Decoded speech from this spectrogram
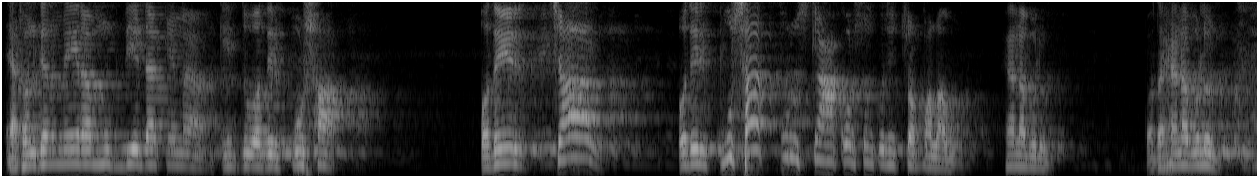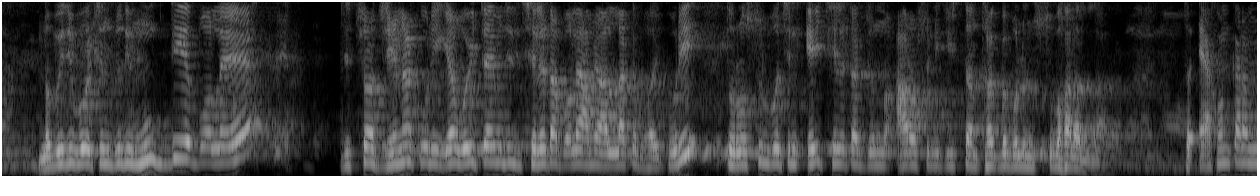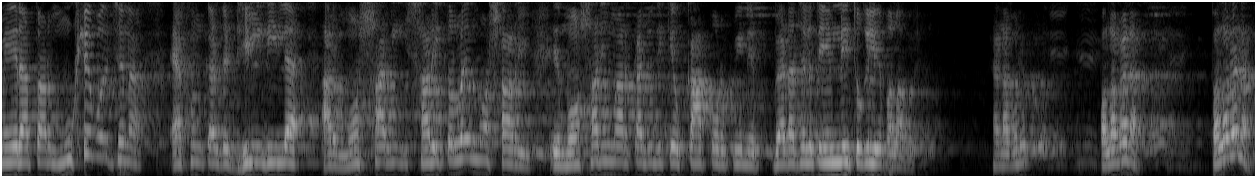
এখনকার মেয়েরা মুখ দিয়ে ডাকে না, কিন্তু ওদের পোশাক, ওদের চাল, ওদের পোশাক পুরুষকে আকর্ষণ করছে চপালাবো হ্যাঁ না বলুন? কথা হ্যাঁ না বলুন? নবীজি বলছেন, যদি মুখ দিয়ে বলে যে চ জেনা করি, গে, ওই টাইমে যদি ছেলেটা বলে, আমি আল্লাহকে ভয় করি, তো রসুল বলছেন, এই ছেলেটার জন্য আরও শুনি স্থান থাকবে বলুন সুভাল আল্লাহ তো এখনকার মেয়েরা তো আর মুখে বলছে না, এখনকার যে ঢিল ঢিলা আর মশারি, শাড়ি তো লয় মশারি। এই মশারি মার্কা যদি কেউ কাপড় পিনে, বেটা ছেলে তো এমনি তো গেলিয়ে পালাবে। হ্যাঁ না বলুন? পালাবে না? পালাবে না?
